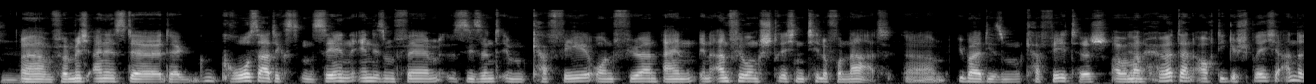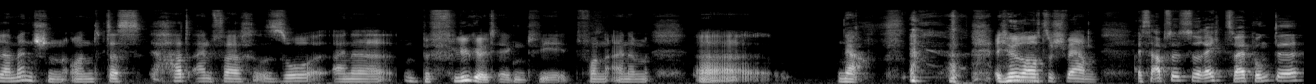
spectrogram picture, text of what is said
mhm. ähm, für mich eines der, der großartigsten Szenen in diesem Film, sie sind im Café und führen ein in Anführungsstrichen Telefonat ähm, über diesem Kaffeetisch. Aber ja. man hört dann auch die Gespräche anderer Menschen und das hat einfach so eine beflügelt irgendwie von einem äh, ja. ich höre auf zu schwärmen. Ist absolut zu Recht. Zwei Punkte.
